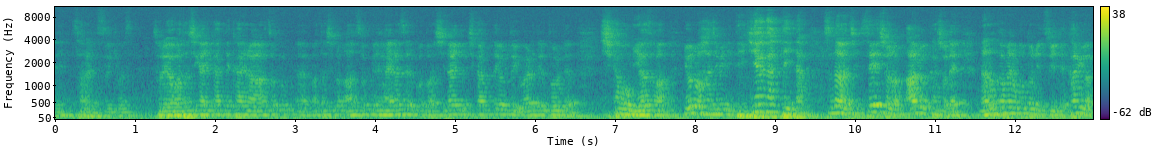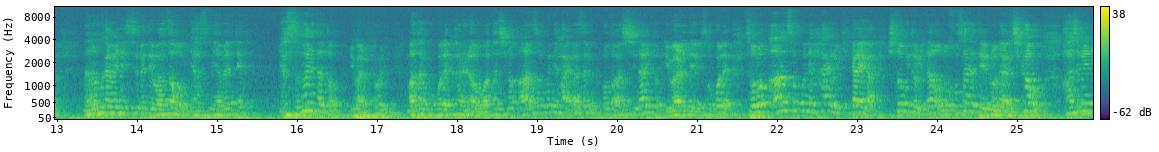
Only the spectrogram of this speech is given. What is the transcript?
ね、さらに続きます。それは私が怒って彼らを安息私の安息に入らせることはしないと誓っておると言われている通りでしかも宮沢は世の初めに出来上がっていた。すなわち聖書のある箇所で7日目のことについて神は7日目に全て技を休みやめて休まれたと言われておりまたここで彼らを私の安息に入らせることはしないと言われている。そこでその安息に入る機会が人々になお残されているのであるしかも初めに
